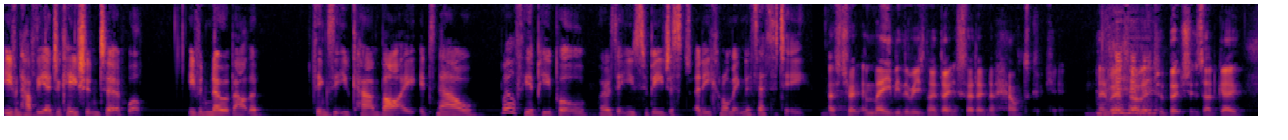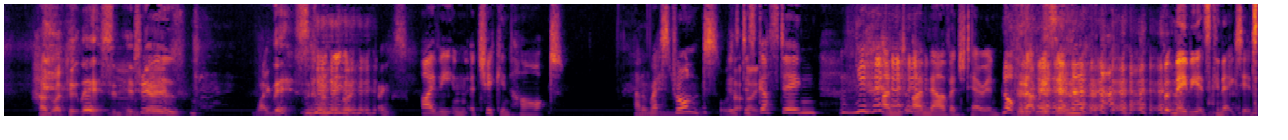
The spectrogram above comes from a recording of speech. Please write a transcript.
even have the education to, well, even know about the things that you can buy. It's now wealthier people, whereas it used to be just an economic necessity. That's true. And maybe the reason I don't is 'cause I don't know how to cook it. And if I went to a butcher's, I'd go, How do I cook this? And he'd True. go, Like this. And I'd be like, Thanks. I've eaten a chicken heart at a restaurant. It was was that like? disgusting. and I'm now a vegetarian. Not for that reason, but maybe it's connected.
